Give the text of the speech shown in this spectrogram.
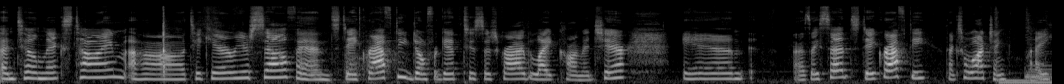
until next time, uh, take care of yourself and stay crafty. Don't forget to subscribe, like, comment, share. And as I said, stay crafty. Thanks for watching. Bye.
